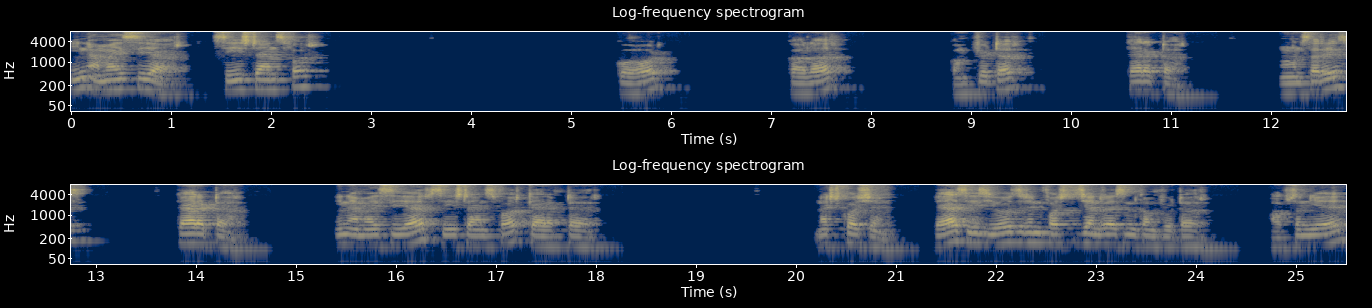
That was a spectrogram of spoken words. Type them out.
In MICR, C stands for code, color, computer, character. Answer is character. In MICR, C stands for character. Next question. Dash is used in first generation computer. Option A,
